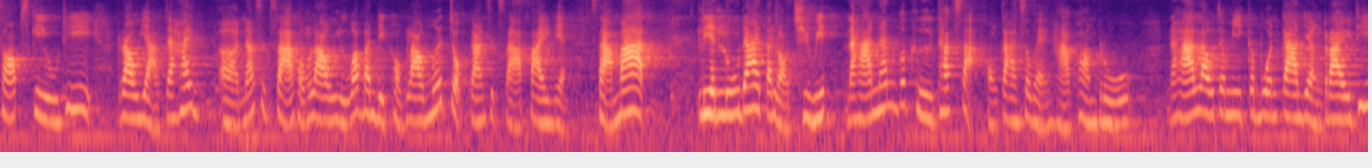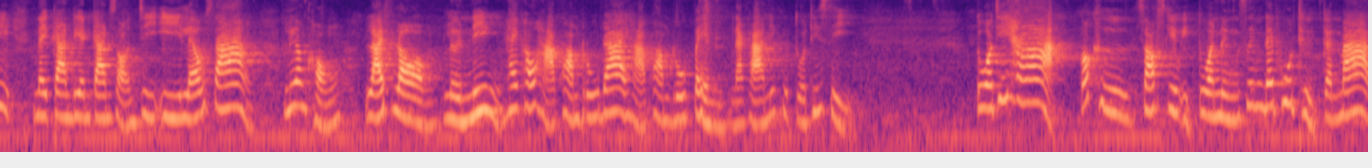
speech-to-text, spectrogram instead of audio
soft skill ที่เราอยากจะให้นักศึกษาของเรา หรือว่าบัณฑิตของเราเมื่อจบการศึกษาไปเนี่ยสามารถ เรียนรู้ได้ตลอดชีวิตนะคะนั่นก็คือทักษะของการแสวงหาความรู้นะคะเราจะมีกระบวนการอย่างไรที่ในการเรียนการสอน GE แล้วสร้างเรื่องของ lifelong learning ให้เขาหาความรู้ได้หาความรู้เป็นนะคะนี่คือตัวที่ 4 ตัวที่ 5 ก็คือ soft skill อีกตัวหนึ่ง ซึ่งได้พูดถึงกันมาก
